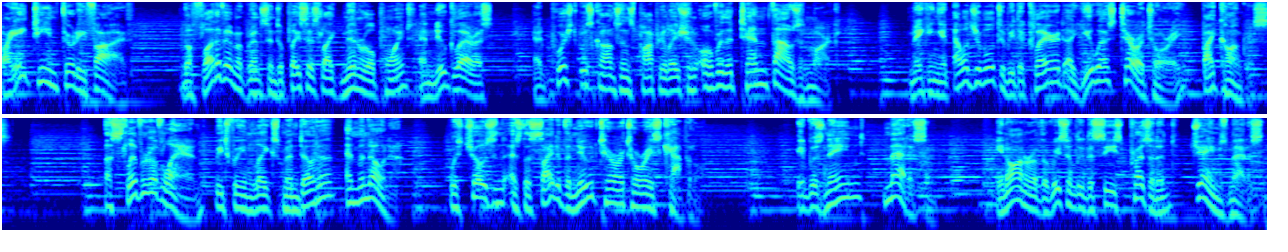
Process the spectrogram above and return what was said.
By 1835, the flood of immigrants into places like Mineral Point and New Glarus had pushed Wisconsin's population over the 10,000 mark, making it eligible to be declared a U.S. territory by Congress. A sliver of land between Lakes Mendota and Monona was chosen as the site of the new territory's capital. It was named Madison, in honor of the recently deceased president, James Madison.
